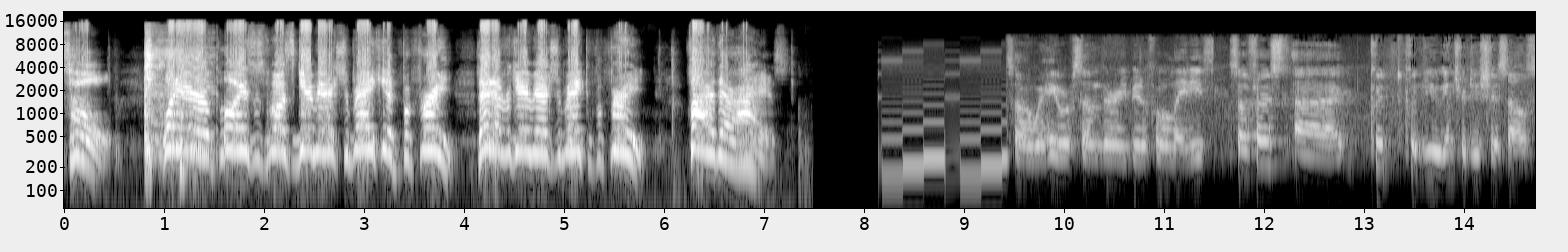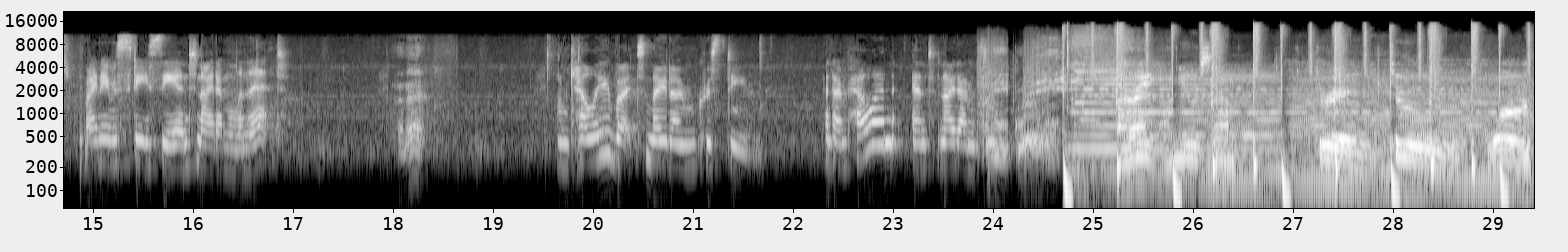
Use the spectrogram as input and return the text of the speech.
asshole! One of your employees was supposed to give me extra bacon for free. They never gave me extra bacon for free. Fire their ass. So we're here with some very beautiful ladies. So first, uh, could could you introduce yourselves? My name is Stacy, and tonight I'm Lynette. Lynette. I'm Kelly, but tonight I'm Christine. And I'm Helen, and tonight I'm. All right, on you, Sam. Three, two, one.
